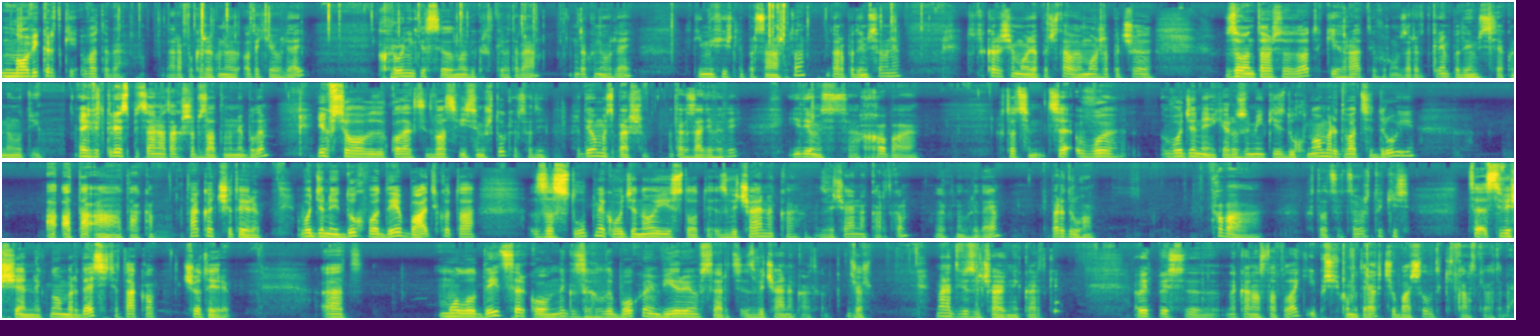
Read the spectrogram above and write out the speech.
Нові картки ВТБ. Зараз покажу, як вони отакі виглядають. Хроніки сили, нові картки ВТБ. Так вони виглядають. Такий міфічний персонаж то. Зараз подивимося вони. Тут, коротше, моля почитав, і можна поч... завантажити додаток і грати в гру. Зараз відкриємо, подивимося, як вони внутрі. Я їх відкрию спеціально так, щоб ззаду вони були. Їх всього в колекції 28 штук, і взаді. Дивимось першим. Отак ззаді виглядить. І дивимося. Хопа. Хто це? Це в водяник, я розумію, якийсь дух. Номер 22. А, ата, а, атака. Атака 4. Водяний дух води, батько та заступник водяної істоти. Звичайна, звичайна картка. Так вона виглядає. Тепер друга. Хопа. Хто це? Це вже якийсь. Це священник номер 10, атака 4. Е, Молодий церковник з глибокою вірою в серці. Звичайна картка. Ну що ж, в мене дві звичайні картки. Підписуйтесь на канал, ставте лайк і пишіть в коментарях, чи бачили ви такі картки в АТБ.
